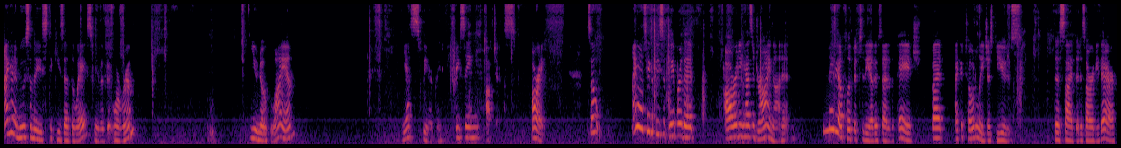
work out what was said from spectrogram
I'm going to move some of these stickies out of the way so we have a bit more room. You know who I am. Yes, we are going to be tracing objects. All right, so I'm going to take a piece of paper that already has a drawing on it. Maybe I'll flip it to the other side of the page, but I could totally just use the side that is already there.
